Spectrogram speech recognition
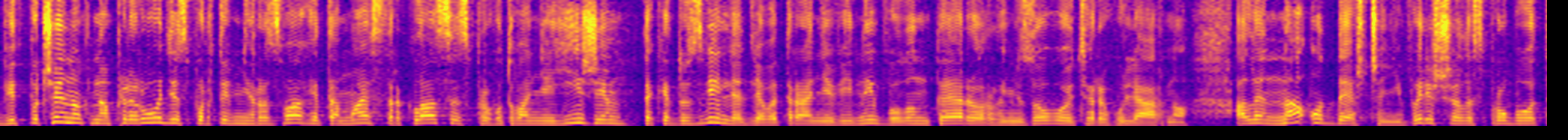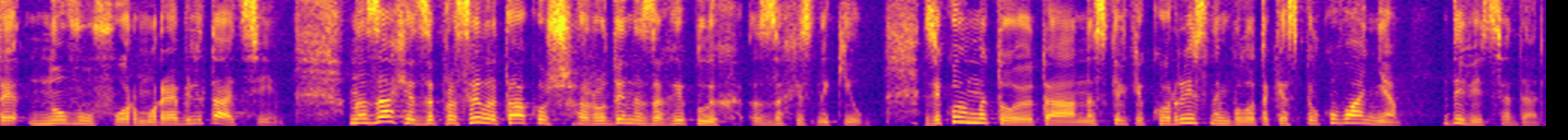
Відпочинок на природі, спортивні розваги та майстер-класи з приготування їжі. Таке дозвілля для ветеранів війни волонтери організовують регулярно. Але на Одещині вирішили спробувати нову форму реабілітації. На захід запросили також родини загиблих захисників. З якою метою та наскільки корисним було таке спілкування? Дивіться далі.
